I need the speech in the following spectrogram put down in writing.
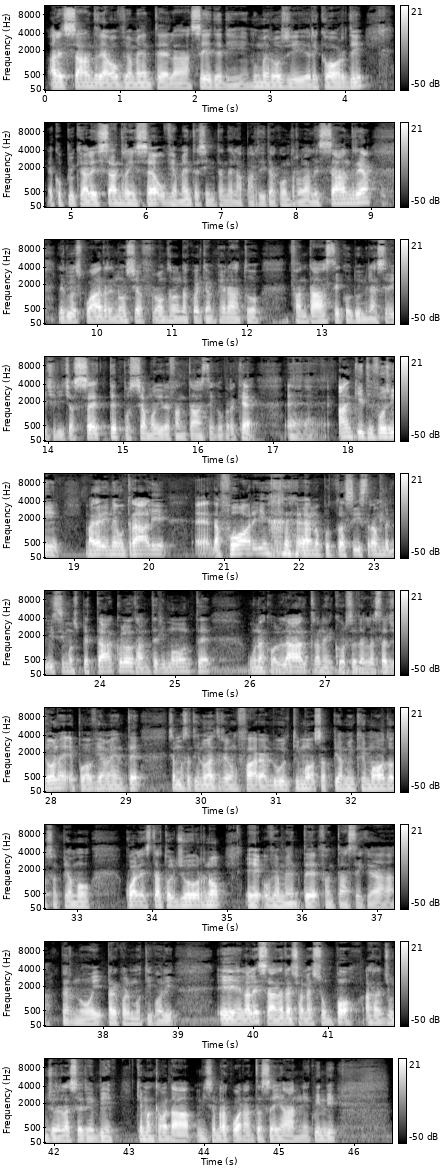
Alessandria ovviamente è la sede di numerosi ricordi, ecco più che Alessandria in sé ovviamente si intende la partita contro l'Alessandria, le due squadre non si affrontano da quel campionato fantastico 2016-17, possiamo dire fantastico perché eh, anche i tifosi magari neutrali eh, da fuori hanno potuto assistere a un bellissimo spettacolo, tante rimonte una con l'altra nel corso della stagione e poi ovviamente siamo stati noi a trionfare all'ultimo, sappiamo in che modo, sappiamo qual è stato il giorno e ovviamente fantastica per noi per quel motivo lì. E l'Alessandria ci ha messo un po' a raggiungere la Serie B che mancava da mi sembra 46 anni, quindi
